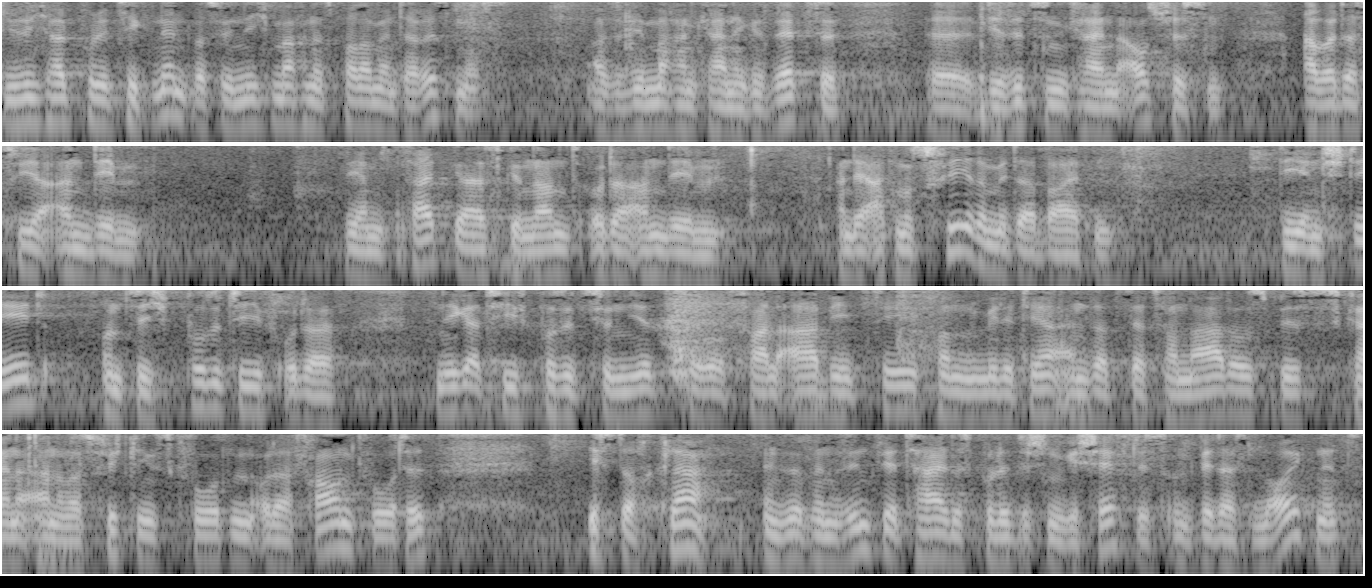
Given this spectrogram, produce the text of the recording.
die sich halt Politik nennt. Was wir nicht machen, ist Parlamentarismus. Also wir machen keine Gesetze, äh, wir sitzen in keinen Ausschüssen. Aber dass wir an dem, Sie haben es Zeitgeist genannt, oder an, dem, an der Atmosphäre mitarbeiten, die entsteht und sich positiv oder negativ positioniert zu Fall A, B, C, von Militäreinsatz der Tornados bis, keine Ahnung was, Flüchtlingsquoten oder Frauenquote, ist doch klar. Insofern sind wir Teil des politischen Geschäftes und wer das leugnet,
